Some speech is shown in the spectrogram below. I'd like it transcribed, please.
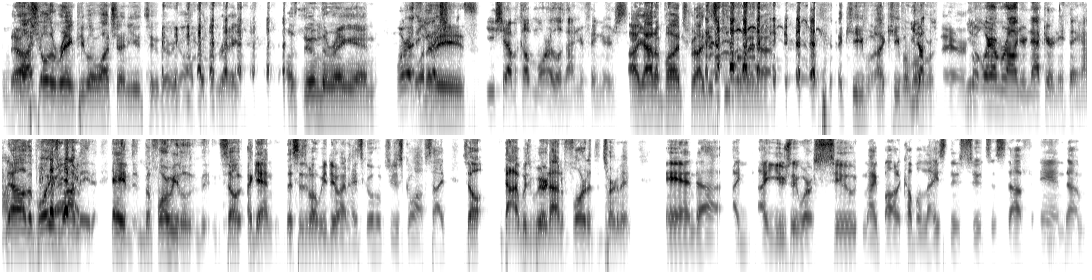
There, I'll show the ring. People are watching on YouTube. There we go. I'll put the ring. I'll zoom the ring in. we're- One of actually- these. you should have a couple more of those on your fingers. I got a bunch, but I just keep them in a. I keep I keep them over there. You don't wear them around your neck or anything, huh? No, the boys want me. To, hey, before we. So again, this is what we do on high school hoops. We just go offside. So I was we were down in Florida at the tournament, and uh, I I usually wear a suit, and I bought a couple nice new suits and stuff, and um,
